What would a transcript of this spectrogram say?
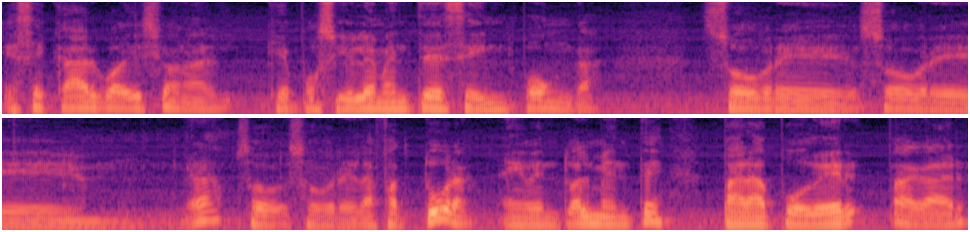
ese cargo adicional que posiblemente se imponga sobre, sobre, sobre la factura eventualmente para poder pagar,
